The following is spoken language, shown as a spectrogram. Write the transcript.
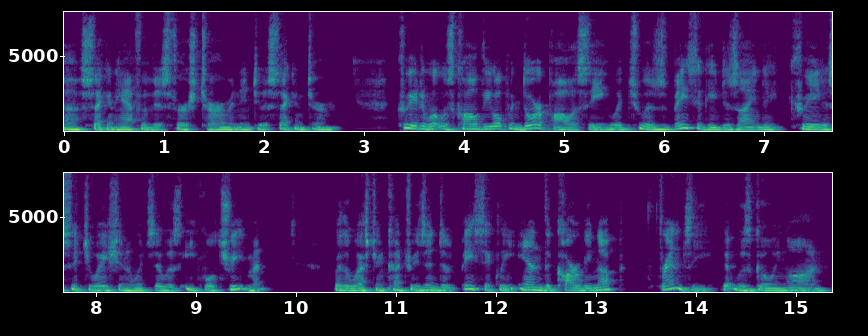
uh, second half of his first term and into his second term, created what was called the open door policy, which was basically designed to create a situation in which there was equal treatment for the Western countries and to basically end the carving up frenzy that was going on.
